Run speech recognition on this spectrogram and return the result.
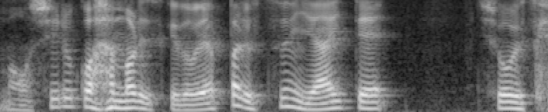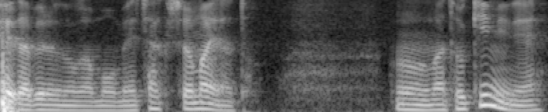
う。まあお汁粉はあんまりですけど、やっぱり普通に焼いて醤油つけて食べるのがもうめちゃくちゃうまいなと。うん、まあ時にね、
